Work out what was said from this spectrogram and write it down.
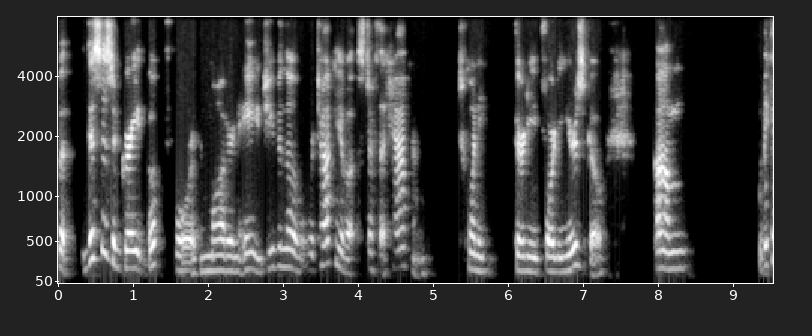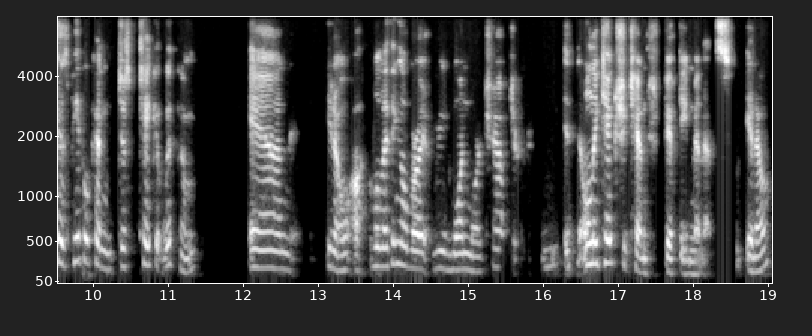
But this is a great book for the modern age, even though we're talking about stuff that happened 20, 30, 40 years ago. Um, because people can just take it with them. And, you know, uh, well, I think I'll read one more chapter. It only takes you 10, 15 minutes, you know?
